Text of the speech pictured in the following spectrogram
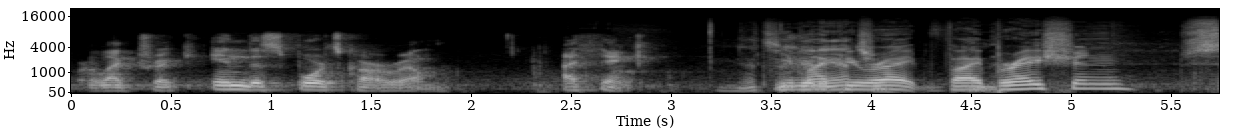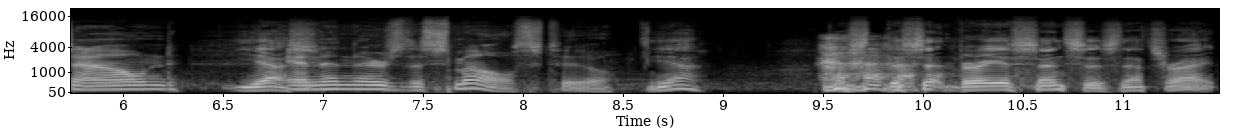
for electric in the sports car realm. I think. That's a You good might answer. be right. Vibration, sound, Yes. and then there's the smells too. yeah. the, the various senses. That's right.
